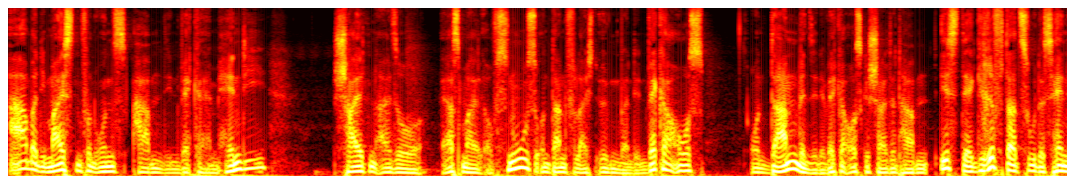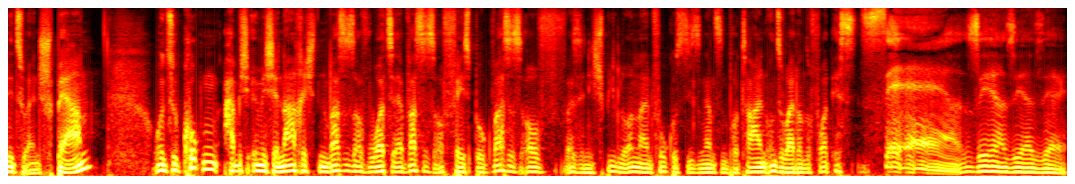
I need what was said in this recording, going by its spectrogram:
Aber die meisten von uns haben den Wecker im Handy, schalten also erstmal auf Snooze und dann vielleicht irgendwann den Wecker aus. Und dann, wenn Sie den Wecker ausgeschaltet haben, ist der Griff dazu, das Handy zu entsperren und zu gucken, habe ich irgendwelche Nachrichten, was ist auf WhatsApp, was ist auf Facebook, was ist auf, weiß ich nicht, Spiegel Online, Fokus, diesen ganzen Portalen und so weiter und so fort, ist sehr, sehr, sehr, sehr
